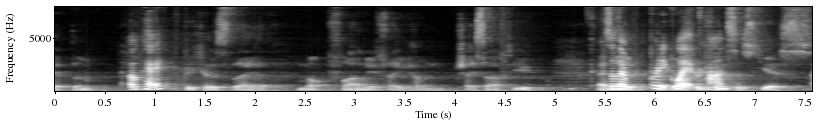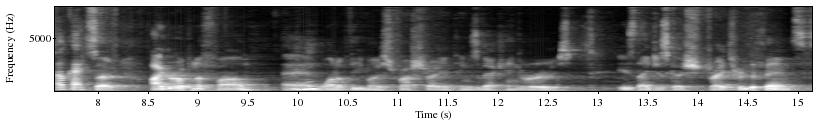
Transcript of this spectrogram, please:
pet them Okay. because they're not fun if they come and chase after you. So they're pretty go quick, huh? Fences, yes. Okay. So I grew up on a farm, and Mm-hmm. one of the most frustrating things about kangaroos is they just go straight through the fence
